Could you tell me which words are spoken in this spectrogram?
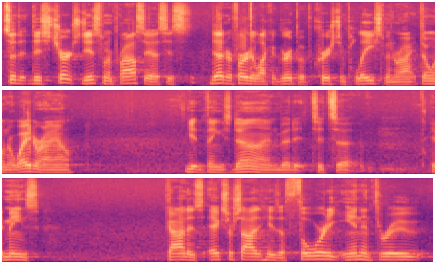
So that this church discipline process doesn't refer to like a group of Christian policemen, right, throwing their weight around, getting things done, but it's, it's a, it means God is exercising his authority in and through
